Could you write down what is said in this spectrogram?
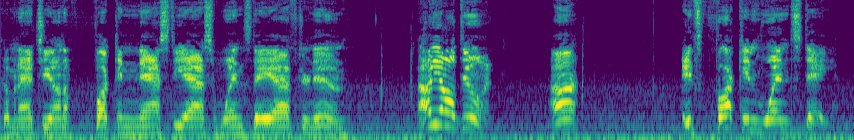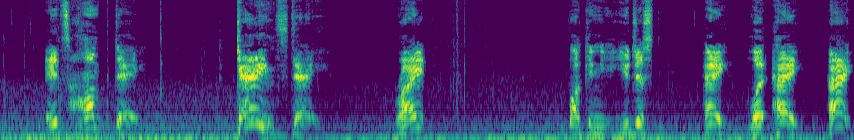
Coming at you on a fucking nasty ass Wednesday afternoon. How y'all doing? Huh? It's fucking Wednesday. It's hump day. Gains day. Right? Fucking you just hey, let hey, hey.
